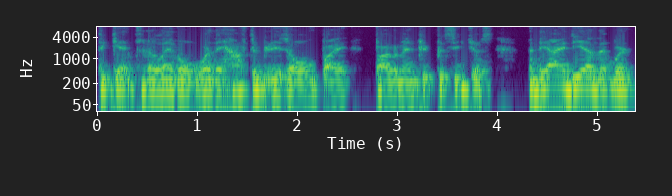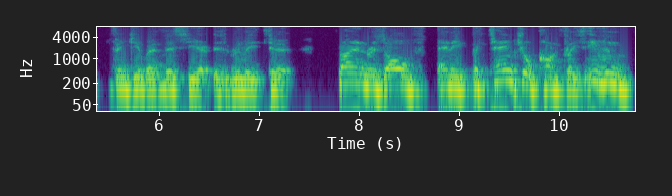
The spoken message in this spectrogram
to get to the level where they have to be resolved by parliamentary procedures. And the idea that we're thinking about this year is really to try and resolve any potential conflicts, even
